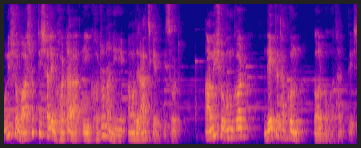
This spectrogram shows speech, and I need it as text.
উনিশশো বাষট্টি সালে ঘটা এই ঘটনা নিয়ে আমাদের আজকের এপিসোড আমি শুভঙ্কর, দেখতে থাকুন গল্প কথার দেশ।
